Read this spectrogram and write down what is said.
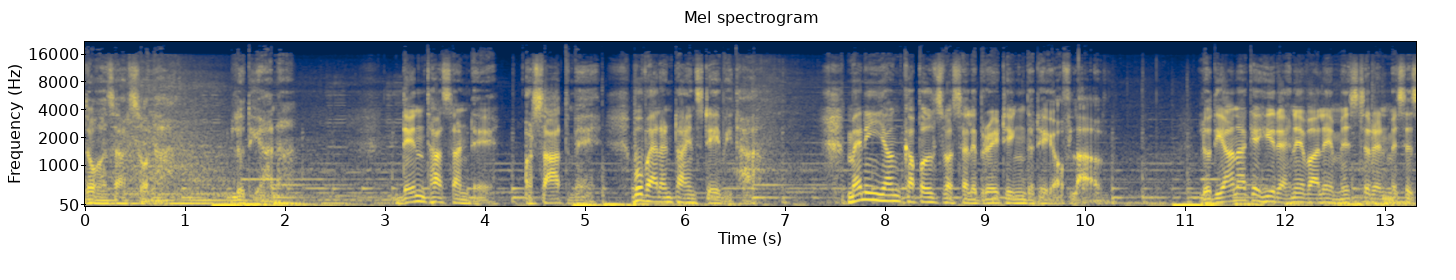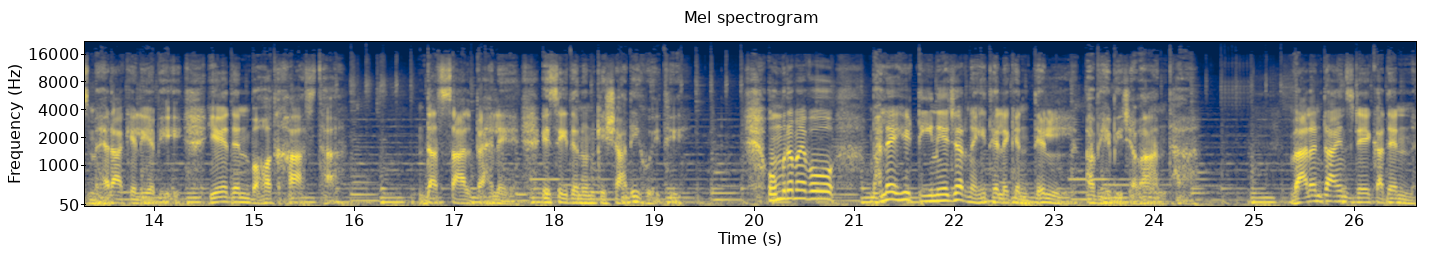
2016 लुधियाना। दिन था संडे और साथ में वो वैलेंटाइंस डे भी था। Many young couples were celebrating the day of love Ludhiana के ही रहने वाले मिस्टर एंड मिसेस मेहरा के लिए भी ये दिन बहुत खास था। दस साल पहले इसी दिन उनकी शादी हुई थी। उम्र में वो भले ही टीनेजर नहीं थे, लेकिन दिल अभी भी जवान था। वैलेंटाइंस डे का दिन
